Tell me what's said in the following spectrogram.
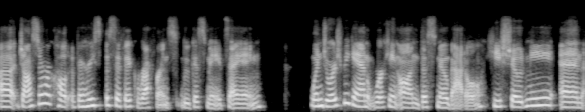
Uh, Johnston recalled a very specific reference Lucas made, saying, When George began working on the snow battle, he showed me an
